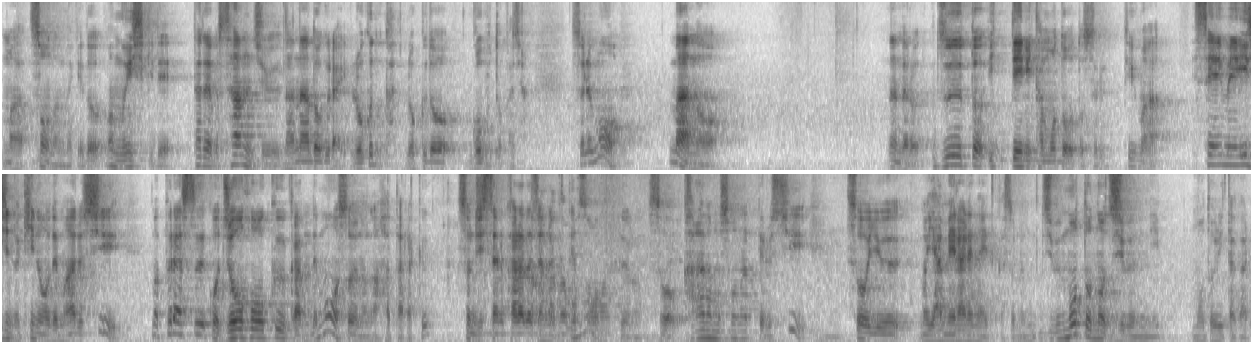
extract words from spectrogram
まあそうなんだけど、まあ、無意識で。例えば37度ぐらい。6度か。6度5分とかじゃん。それもまああのなんだろう。ずーっと一定に保とうとするっていう、まあ、生命維持の機能でもあるし、まあ、プラスこう情報空間でもそういうのが働く。その実際の体じゃなくて体もそう体もそうなってるし、そういう、まあ、やめられないとかその自分元の自分に戻りたがる。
